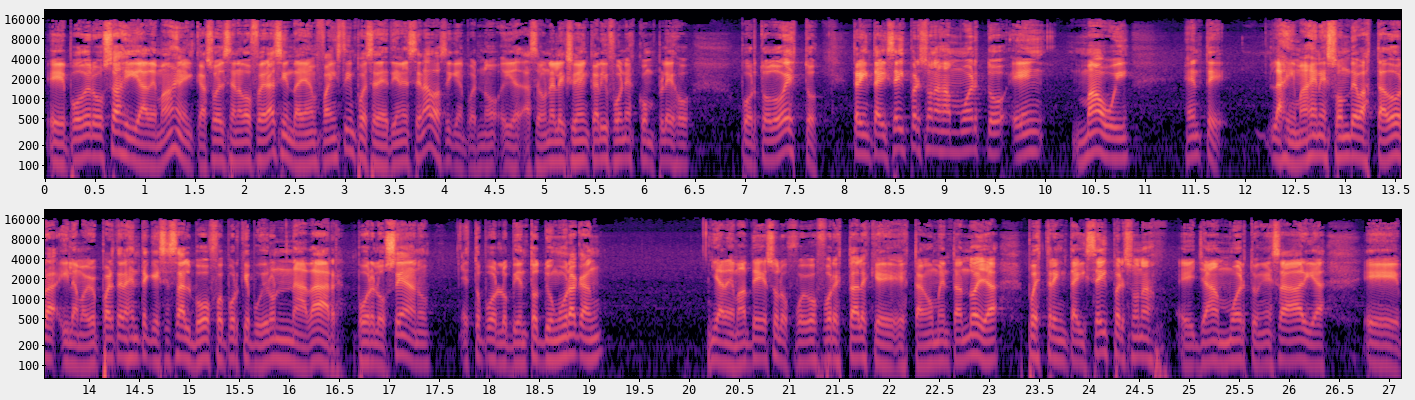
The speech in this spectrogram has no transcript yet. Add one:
eh, poderosas y además en el caso del Senado Federal sin Diane Feinstein pues se detiene el Senado, así que pues no hacer una elección en California es complejo por todo esto. 36 personas han muerto en Maui. Gente, las imágenes son devastadoras y la mayor parte de la gente que se salvó fue porque pudieron nadar por el océano, esto por los vientos de un huracán y además de eso, los fuegos forestales que están aumentando allá, pues 36 personas eh, ya han muerto en esa área. Eh,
